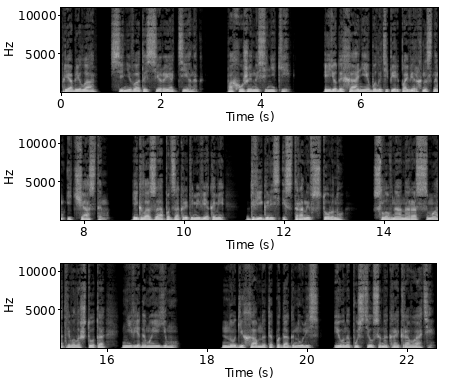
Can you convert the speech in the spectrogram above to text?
приобрела синевато-серый оттенок, похожий на синяки. Ее дыхание было теперь поверхностным и частым. и глаза под закрытыми веками двигались из стороны в сторону, словно она рассматривала что-то неведомое ему. Ноги Хамната подогнулись, и он опустился на край кровати.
